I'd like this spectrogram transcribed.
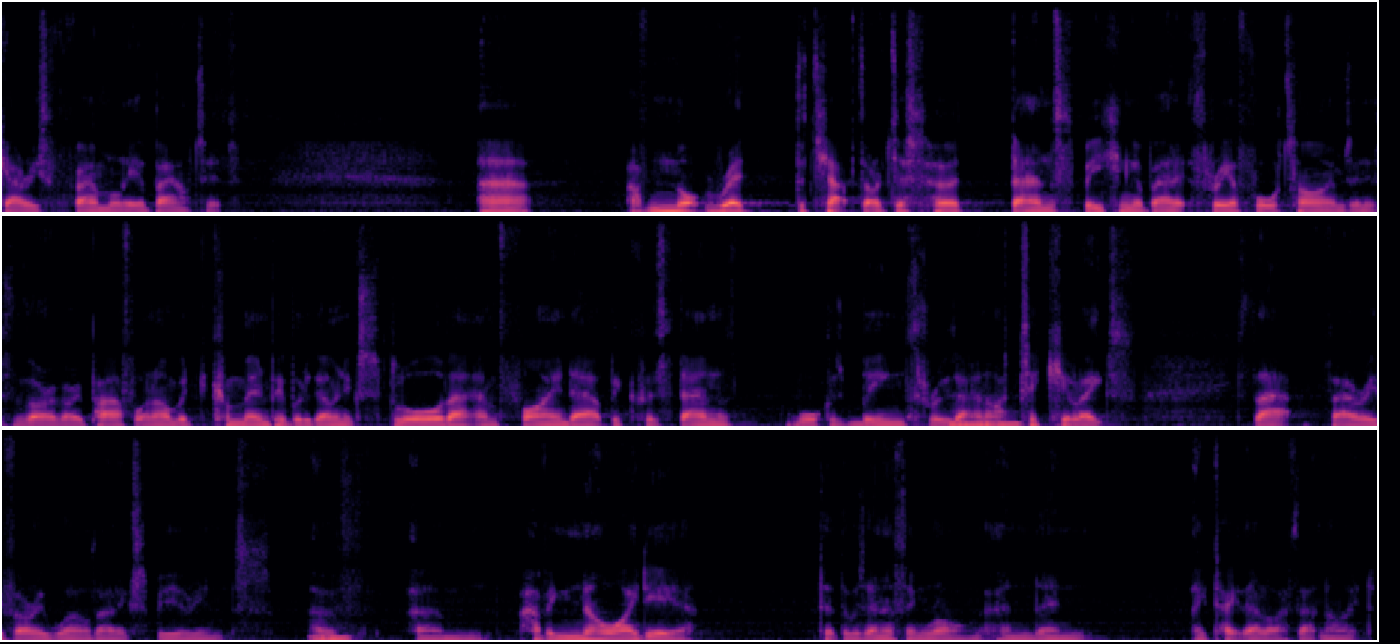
Gary's family about it. Uh, I've not read the chapter. I just heard Dan speaking about it three or four times, and it's very, very powerful. And I would commend people to go and explore that and find out because Dan Walker's been through that and Mm. articulates that very, very well, that experience Mm. of um, having no idea that there was anything wrong, and then they take their life that night.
